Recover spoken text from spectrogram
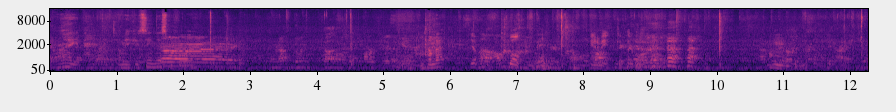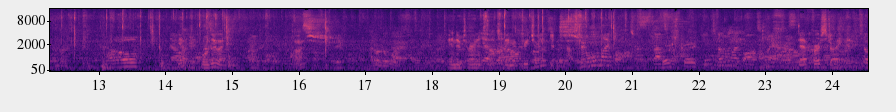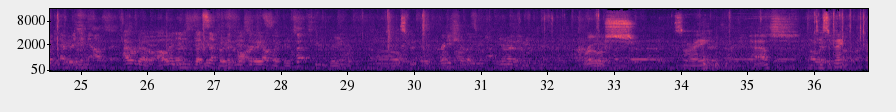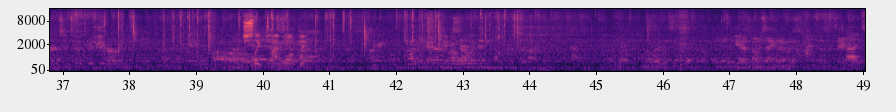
Alright, tell me if you've seen this before. We're not going to Combat? Yep. Well, animate, declare block. Hmm. Yep, we'll do it. Nice. I don't know why. End of turn, it stops being a creature. Yes. Pass turn. Took my boss. That's right. You took my. You Dev first strike. took everything out of it. I don't know. All I noticed is that they Except coded the yesterday. I cards. was like, there's two green. That's good. Pretty sure that's Gross. Sorry. Pass. Anticipate. Sure. Just like time walking. Yeah, that's what I'm saying. That was, that is.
